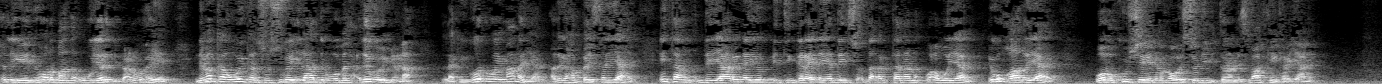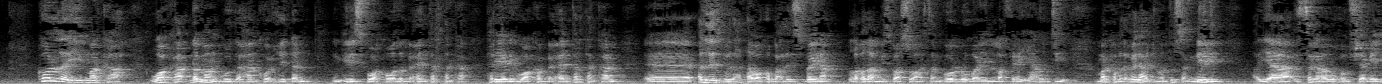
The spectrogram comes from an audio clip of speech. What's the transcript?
xilligeedii hore maanta ugu yara dibdhacan waxay ahayd nimankan weynkan soo sugay ilaa haddana waa madax adeegoy micnaa laakiin goorna waa imaanayaan adiga habaysan yahay intaan diyaarinayo dhitin garaynaya hadday socda dhagtanana waxa weeyaan igu qaada yahay waaba kuu sheegay nimanka waa isoo dhibi doonaan isma adkeyn karayaani kolley marka waa ka dhamaan guud ahaan kooxii dhan ingiriiska waa ka wada baxeen tartanka talyaniga waa ka baxeen tartankan. Atletic xataa waa ka baxday spaina. Labadan bis baa soo harsan goordhow baa in la filaya runtii. Marka madaxweynaha juventus agneli ayaa isagana wuxuu sheegay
